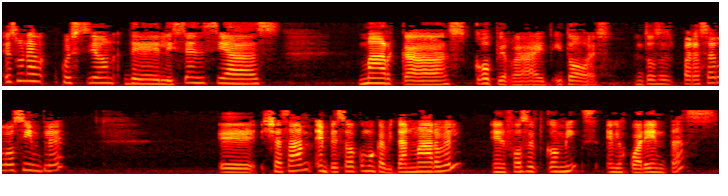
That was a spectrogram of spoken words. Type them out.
es una cuestión de licencias, marcas, copyright y todo eso. Entonces, para hacerlo simple, eh, Shazam empezó como Capitán Marvel en Fawcett Comics en los 40s.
